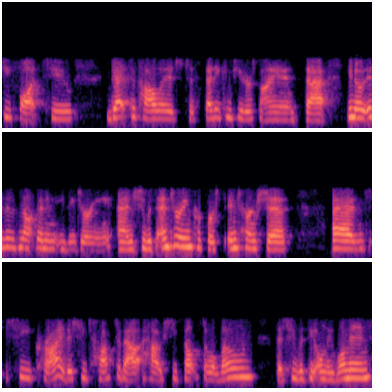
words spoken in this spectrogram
she fought to get to college to study computer science that you know it has not been an easy journey and she was entering her first internship and she cried as she talked about how she felt so alone that she was the only woman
